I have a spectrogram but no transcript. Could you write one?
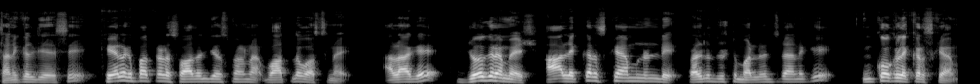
తనిఖీలు చేసి కీలక పత్రాలు స్వాధీనం చేసుకున్న వార్తలు వస్తున్నాయి. అలాగే జోగి రమేష్ ఆ లెక్కర్ స్కామ్ నుండి ప్రజల దృష్టి మరలించడానికి ఇంకొక లెక్కర్ స్కామ్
